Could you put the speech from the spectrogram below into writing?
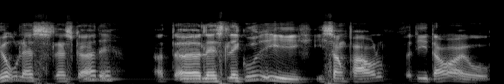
Jo, lad os, lad os gøre det. Og uh, lad os lægge ud i, i São Paulo, fordi der var jo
